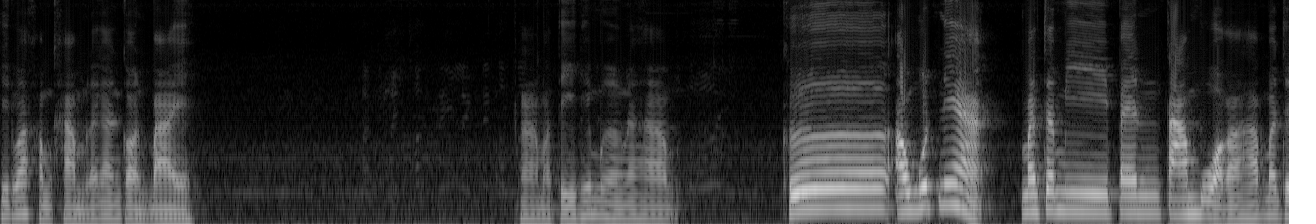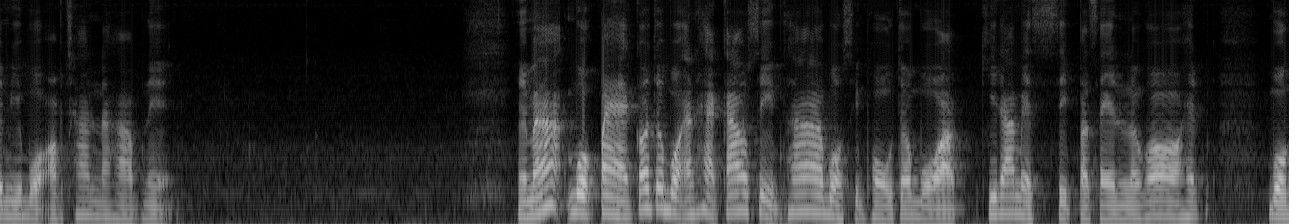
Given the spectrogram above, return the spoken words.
คิดว่าขำๆแล้วกันก่อนไป มาตีที่เมืองนะครับ คืออาวุธเนี่ย มันจะมีเป็นตามบวกอะครับ มันจะมีบวกออปชันนะครับนี่เห็นไหมบวก 8 ก็จะบวก Attack 90 ถ้าบวก 16 จะบวกคีดาเมจ10%แล้วก็ H บวก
